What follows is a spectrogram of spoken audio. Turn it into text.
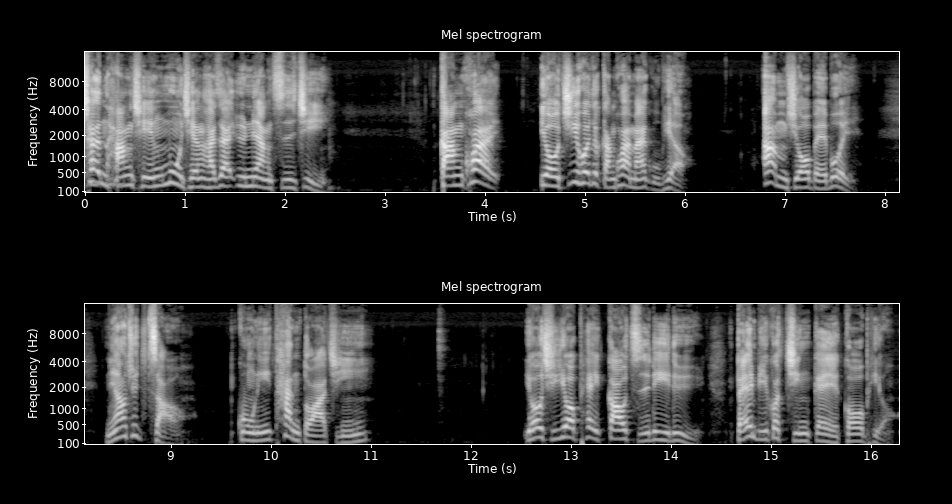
趁行情目前还在酝酿之际，赶快有机会就赶快买股票，啊，唔是我白买，你要去找股尼探大钱，尤其又配高值利率。比比个真低的股票，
